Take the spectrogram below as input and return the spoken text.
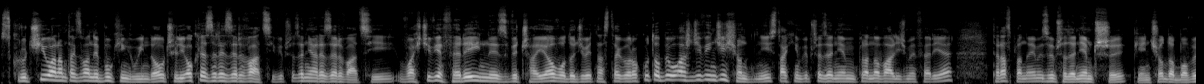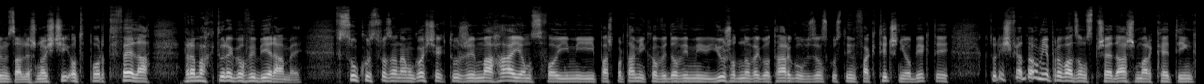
skróciła nam tak zwany booking window, czyli okres rezerwacji, wyprzedzenia rezerwacji. Właściwie feryjny zwyczajowo do 19 roku to było aż 90 dni. Z takim wyprzedzeniem planowaliśmy ferie. Teraz planujemy z wyprzedzeniem 3-5-dobowym w zależności od portfela, w ramach którego wybieramy. W Sukur sprawdza nam goście, którzy machają swoimi paszportami covidowymi już od nowego targu. W związku z tym faktycznie obiekty, które świadomie prowadzą sprzedaż, marketing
